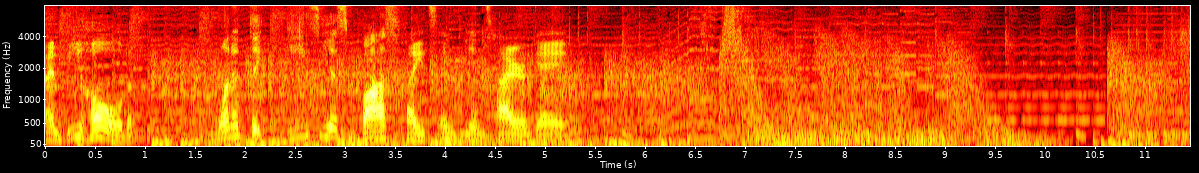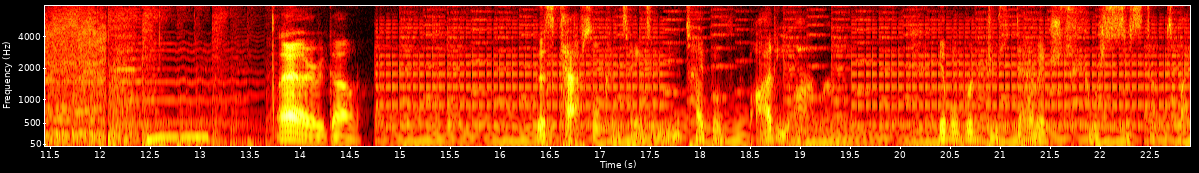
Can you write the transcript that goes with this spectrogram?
And behold, one of the easiest boss fights in the entire game. There we go. This capsule contains a new type of body armor. It will reduce damage to your systems by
